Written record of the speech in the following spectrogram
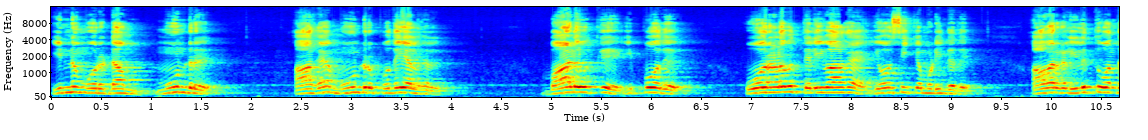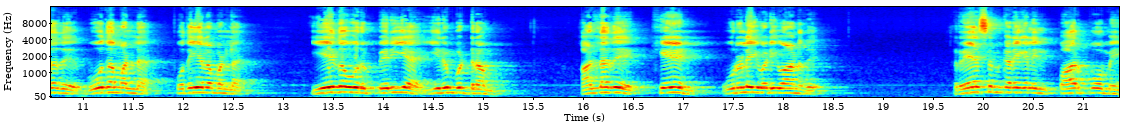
இன்னும் ஒரு டம். மூன்று. ஆக மூன்று புதையல்கள். பாலுவுக்கு இப்போது ஓரளவு தெளிவாக யோசிக்க முடிந்தது. அவர்கள் இழுத்து வந்தது பூதமல்ல புதையலமல்ல. ஏதோ ஒரு பெரிய இரும்பு ட்ரம் அல்லது கேன் உருளை வடிவானது. ரேஷன் கடைகளில் பார்ப்போமே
